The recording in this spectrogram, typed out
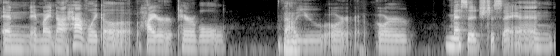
and it might not have like a higher parable mm-hmm. value or or message to say. And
